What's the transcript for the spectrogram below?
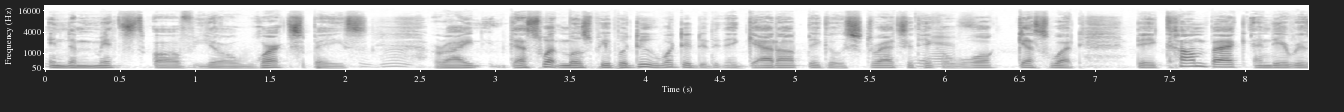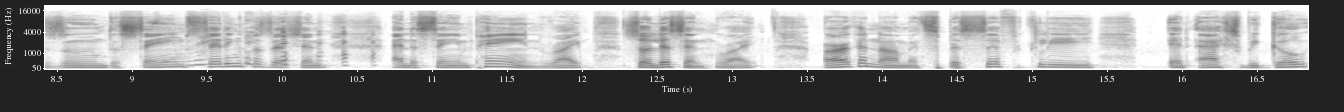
in the midst of your workspace, Mm-hmm. right? That's what most people do. What they do, they get up, they go stretch, they take a walk. Guess what? They come back and they resume the same sitting position and the same pain, right? So listen, right? Ergonomics specifically it actually we go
